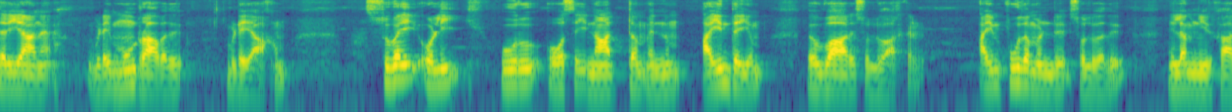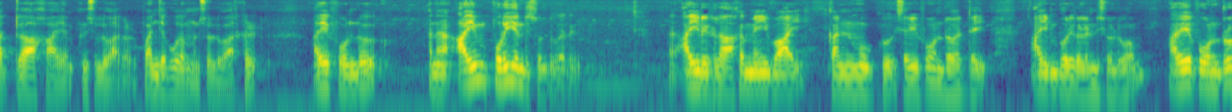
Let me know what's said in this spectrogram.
சரியான விடை. மூன்றாவது விடையாகும். சுவை ஒளி ஊறு ஓசை நாற்றம் என்னும் ஐந்தையும் எவ்வாறு சொல்லுவார்கள்? ஐம்பூதம் என்று சொல்வது நிலம் நீர் காற்று ஆகாயம் என்று சொல்லுவார்கள். பஞ்சபூதம் என்று சொல்லுவார்கள். அதே போன்று அன- ஐம்பொறி என்று சொல்லுவது ஐவர்களாக மெய்வாய் கண் மூக்கு செவி போன்றவற்றை ஐம்பொறிகள் என்று சொல்லுவோம். அதே போன்று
